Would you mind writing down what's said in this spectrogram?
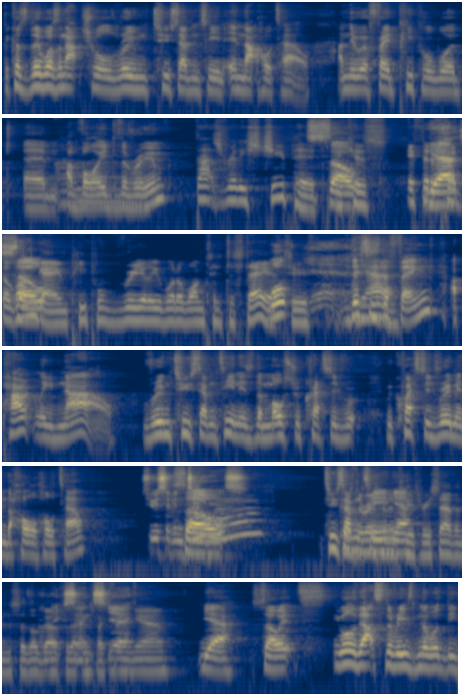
because there was an actual room 217 in that hotel, and they were afraid people would um, avoid the room. That's really stupid. So- because if they'd yeah, have played the so- long game, people really would have wanted to stay. Well, at two. Yeah. This Yeah. is the thing. Apparently now, room 217 is the most requested requested room in the whole hotel. 217 So- Oh, 217, there isn't a yeah. two three seven, so they'll go for makes the next sense, best thing. Yeah. Yeah, so it's well, that's the reason they, would, they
